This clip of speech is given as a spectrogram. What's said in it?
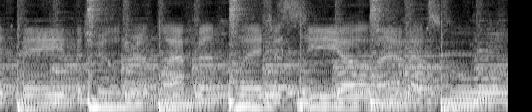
It made the children laugh and play to see a lamb at school.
